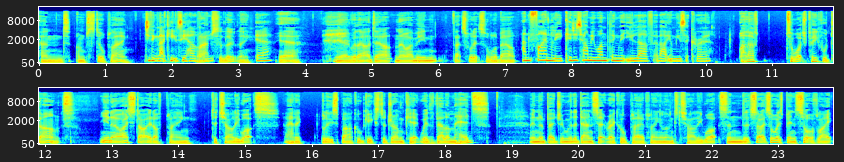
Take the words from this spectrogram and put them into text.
and I'm still playing. Do you think that keeps you healthy? Oh, absolutely. Yeah. Yeah. Yeah, without a doubt. No, I mean, that's what it's all about. And finally, could you tell me one thing that you love about your music career? I love to watch people dance. You know, I started off playing to Charlie Watts. I had a Blue Sparkle Gigster drum kit with vellum heads in the bedroom with a Dansette record player playing along to Charlie Watts. And uh, so it's always been sort of like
